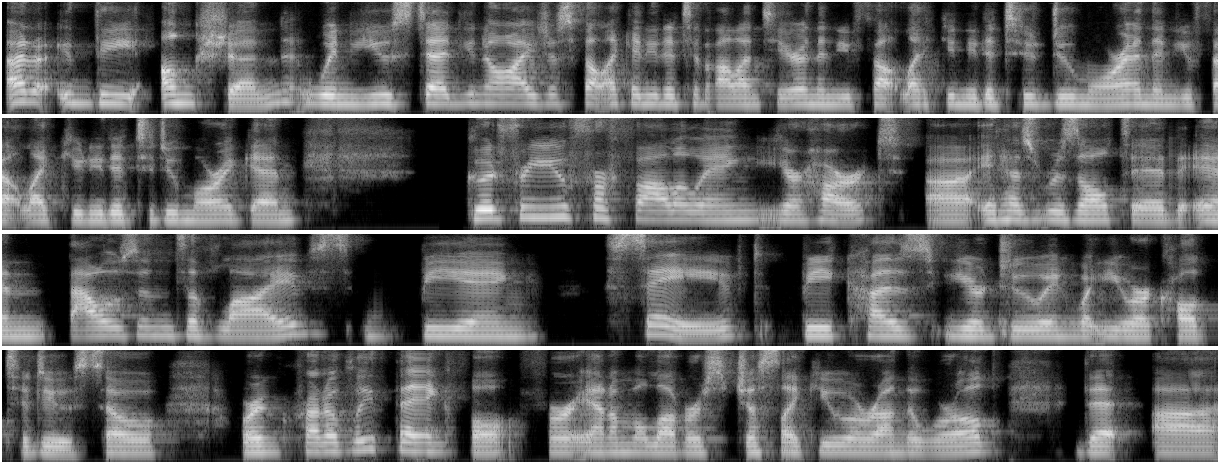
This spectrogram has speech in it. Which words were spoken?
uh, the unction when you said, you know, I just felt like I needed to volunteer, and then you felt like you needed to do more, and then you felt like you needed to do more again. Good for you for following your heart. Uh, it has resulted in thousands of lives being saved because you're doing what you are called to do. So we're incredibly thankful for animal lovers just like you around the world that uh,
